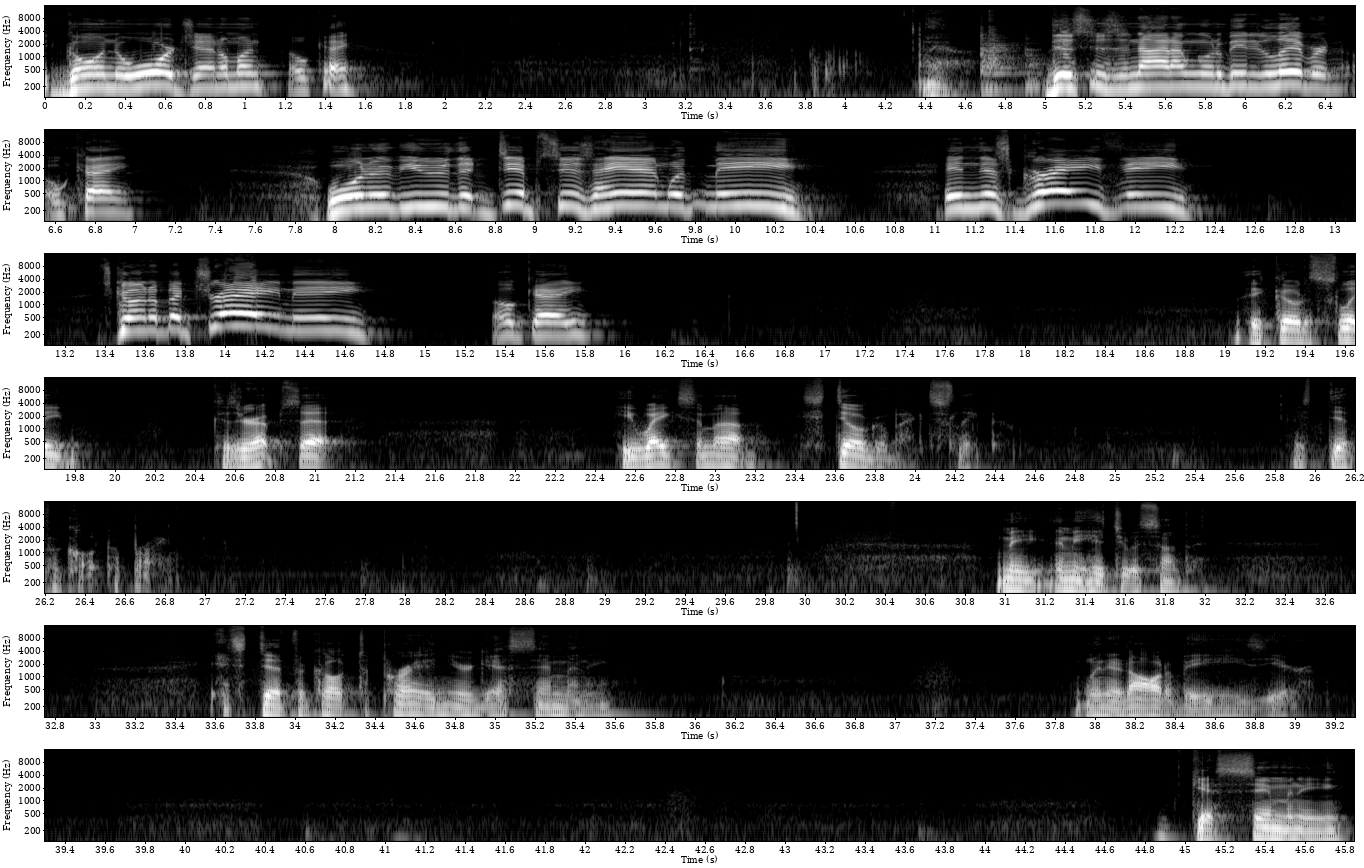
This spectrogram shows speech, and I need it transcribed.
You're going to war, gentlemen. Okay. This is the night I'm going to be delivered. Okay. One of you that dips his hand with me in this gravy is going to betray me. Okay. They go to sleep because they're upset. He wakes them up. They still go back to sleep. It's difficult to pray. Let me, let me hit you with something. It's difficult to pray in your Gethsemane when it ought to be easier. Gethsemane,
